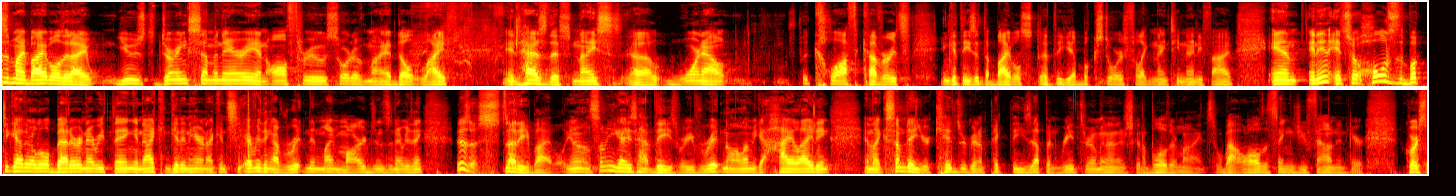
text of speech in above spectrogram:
is my Bible that I used during seminary and all through sort of my adult life. It has this nice, uh, worn out cloth cover. It's, you can get these at the Bible at the uh, bookstores for like 19.95, and and in, it so it holds the book together a little better and everything. And I can get in here and I can see everything I've written in my margins and everything. This is a study Bible. You know, some of you guys have these where you've written all of them, you got highlighting, and like someday your kids are going to pick these up and read through them, and they're just going to blow their minds about all the things you found in here. Of course,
